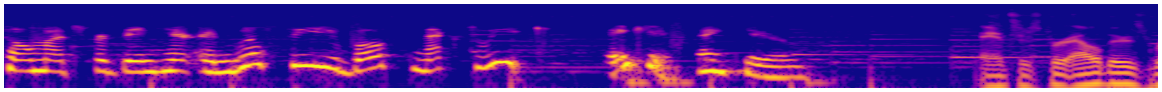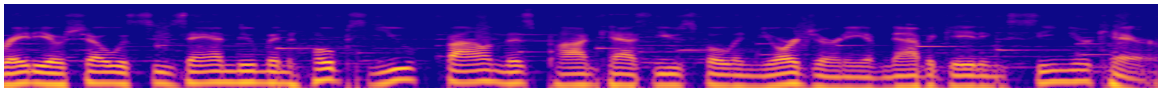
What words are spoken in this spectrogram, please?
so much for being here, and we'll see you both next week. Thank you. Thank you. Answers for Elders radio show with Suzanne Newman hopes you found this podcast useful in your journey of navigating senior care.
